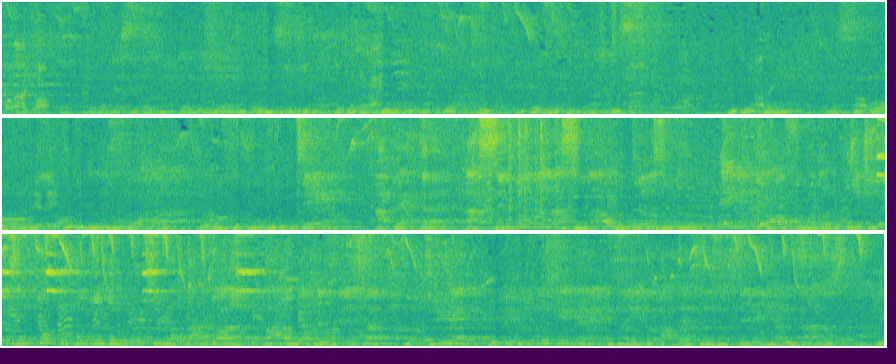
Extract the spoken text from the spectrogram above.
Vamos Tá Alô, Sim, aberta a Semana Nacional do Trânsito em Teófilo Motor. Por gentileza, todo o público se voltar agora para a minha presença. Bom dia e lembrando que teremos ainda palestras a serem realizadas aqui.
